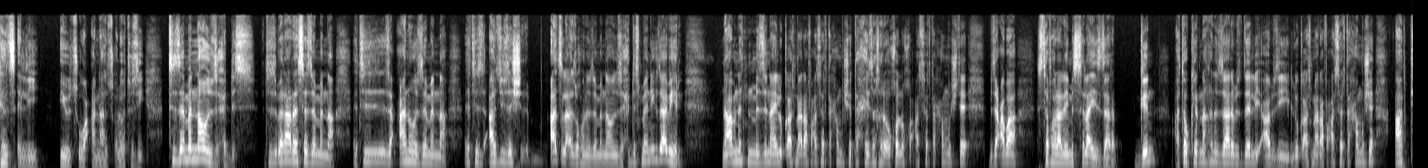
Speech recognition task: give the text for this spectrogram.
ክንጽሊ እዩ ዝጽዋዓና ዝጸሎት እዚ እቲ ዘመንና ውን ዝሕድስ እቲ ዝበራረሰ ዘመና እቲ ዝዓነወ ዘመና እቲ ኣዝዩ ኣጽላእ ዝኾነ ዘመና ውን ዝሕድስ መን እዩ እግዚኣብሄር እዩ ንኣብነት ንምዚ ናይ ሉቃስ ምዕራፍ 15 ታሒዘ ክርኢ ከለኹ 15 ብዛዕባ ዝተፈላለየ ምስላ ይዛረብ ግን ኣተኲርና ክንዛረብ ዝደሊ ኣብዚ ሉቃስ ምዕራፍ ዓሰርተ ሓሙሽተ ኣብቲ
